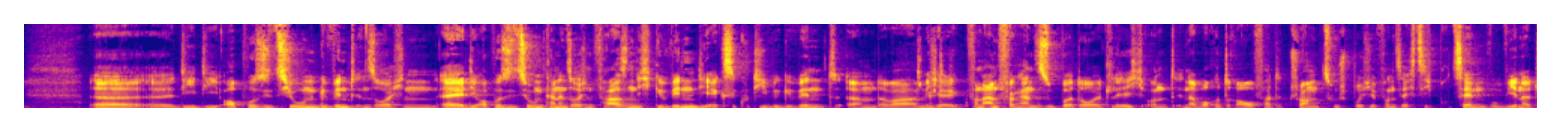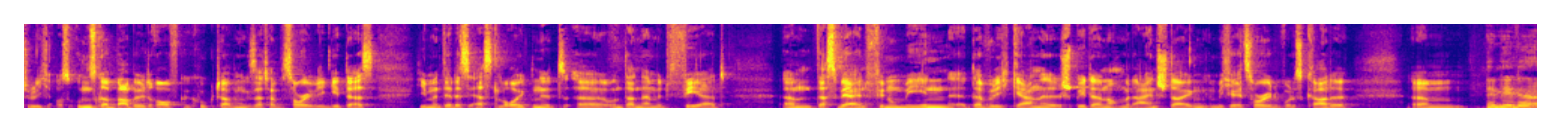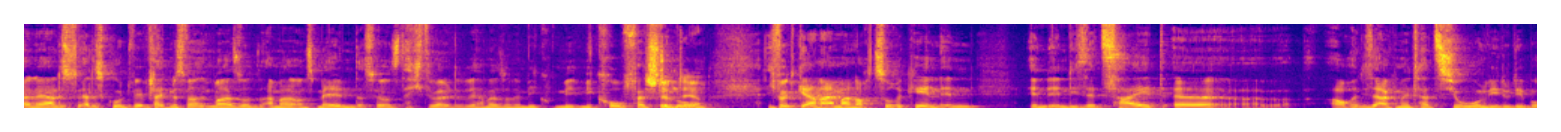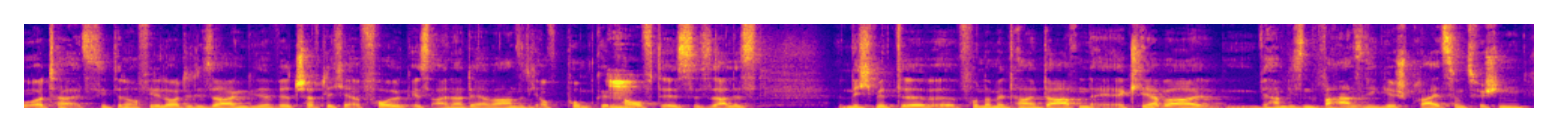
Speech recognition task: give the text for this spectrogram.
äh, die die Opposition gewinnt in solchen, äh, die Opposition kann in solchen Phasen nicht gewinnen, die Exekutive gewinnt. Ähm, da war Michael von Anfang an super deutlich und in der Woche drauf hatte Trump Zusprüche von 60 Prozent, wo wir natürlich aus unserer Bubble drauf geguckt haben und gesagt haben, sorry, wie geht das? Jemand, der das erst leugnet äh, und dann damit fährt. Ähm, das wäre ein Phänomen, da würde ich gerne später noch mit einsteigen. Michael, sorry, du wolltest gerade ähm nee, nee, alles, alles gut. Wir, vielleicht müssen wir mal so einmal uns melden, dass wir uns nicht, weil wir haben ja so eine Mikro Mikroverstörung. Ich würde gerne einmal noch zurückgehen in, in, in diese Zeit, äh, auch in diese Argumentation, wie du die beurteilst. Es gibt ja noch viele Leute, die sagen, dieser wirtschaftliche Erfolg ist einer, der wahnsinnig auf Pump mhm. gekauft mhm. ist. Es ist alles nicht mit äh, fundamentalen Daten erklärbar. Wir haben diesen wahnsinnige Spreizung zwischen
